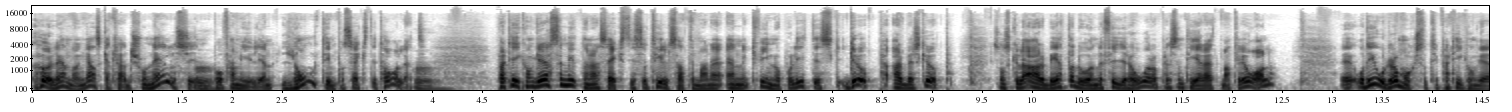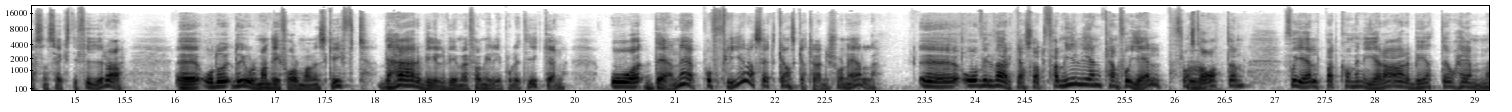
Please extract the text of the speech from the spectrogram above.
höll ändå en ganska traditionell syn mm. på familjen långt in på 60-talet. Mm. Partikongressen 1960 så tillsatte man en kvinnopolitisk grupp, arbetsgrupp som skulle arbeta då under fyra år och presentera ett material. Eh, och det gjorde de också till partikongressen 64. Eh, och då, då, gjorde man det i form av en skrift. Det här vill vi med familjepolitiken. Och den är på flera sätt ganska traditionell. Eh, och vill verka så att familjen kan få hjälp från mm. staten, mm. få hjälp att kombinera arbete och hem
